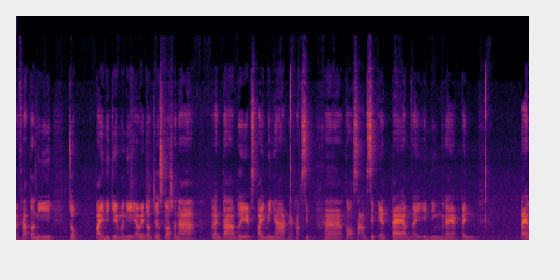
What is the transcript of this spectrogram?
นะครับ ตอนนี้จบไปในเกมวันนี้ LA Dodgers ก็ชนะ Atlanta Braves ไปไม่ยากนะครับ 15 ต่อ 31 แต้มในอินนิ่งแรกเป็นแต้ม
